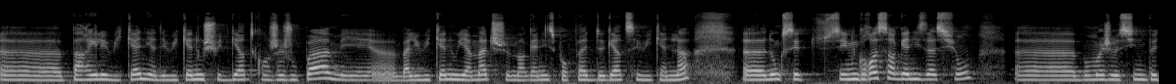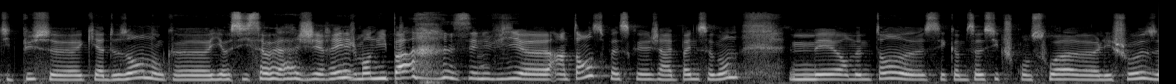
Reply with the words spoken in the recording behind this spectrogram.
Euh, pareil les week-ends, il y a des week-ends où je suis de garde quand je joue pas, mais euh, bah, les week-ends où il y a match, je m'organise pour pas être de garde ces week-ends-là. donc c'est une grosse organisation. Euh, bon, moi j'ai aussi une petite puce euh, qui a deux ans, donc euh, il y a aussi ça à gérer. Je m'ennuie pas, c'est une vie intense parce que j'arrête pas une seconde, mais en même temps c'est comme ça aussi que je conçois les choses.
